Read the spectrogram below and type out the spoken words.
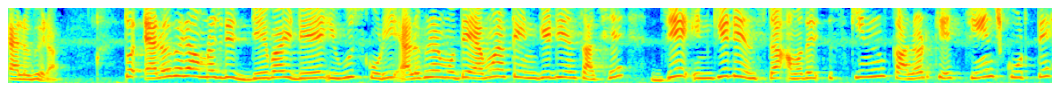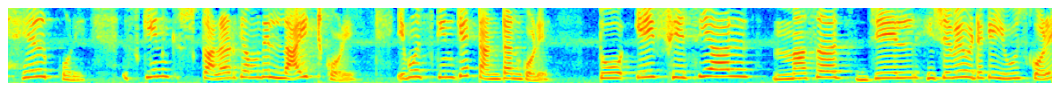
অ্যালোভেরা তো অ্যালোভেরা আমরা যদি ডে বাই ডে ইউজ করি, অ্যালোভেরার মধ্যে এমন একটা ইনগ্রেডিয়েন্টস আছে যে ইনগ্রেডিয়েন্টসটা আমাদের স্কিন কালারকে চেঞ্জ করতে হেল্প করে। স্কিন কালারকে আমাদের লাইট করে এবং স্কিনকে টান টান করে। তো এই ফেসিয়াল মাসাজ জেল হিসেবেও এটাকে ইউজ করে,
